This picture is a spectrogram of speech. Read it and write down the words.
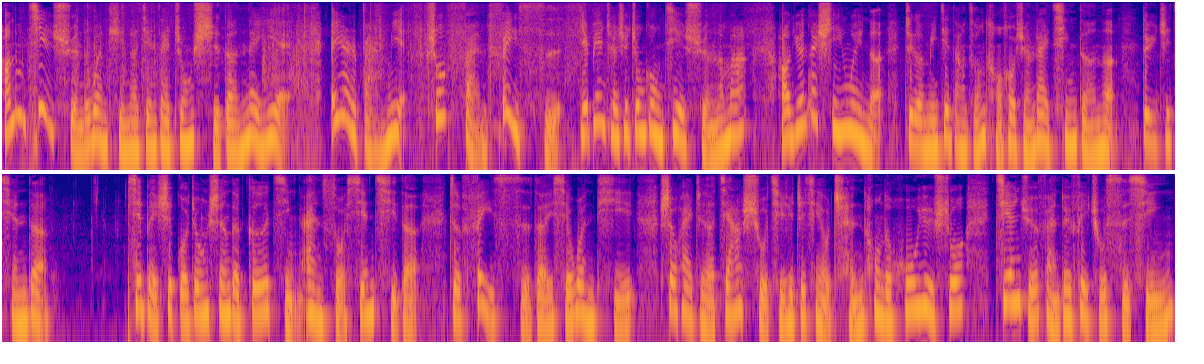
好，那么借选的问题呢？建在中时的内页 A 二版说反废死也变成是中共借选了吗？好，原来是因为呢，这个民进党总统候选赖清德呢，对于之前的。新北市国中生的割颈案所掀起的这废死的一些问题，受害者家属其实之前有沉痛的呼吁说，坚决反对废除死刑。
